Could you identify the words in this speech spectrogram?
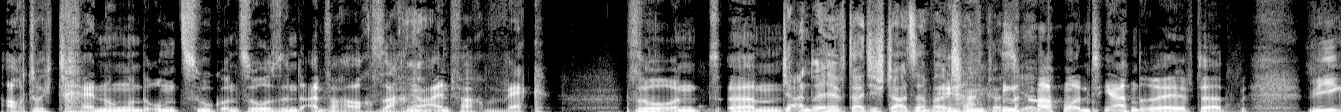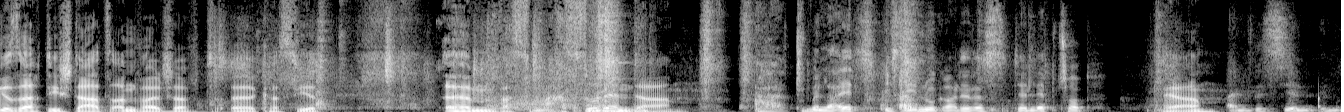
auch durch Trennung und Umzug und so sind einfach auch Sachen Ja. einfach weg. So und ähm, Die andere Hälfte hat die Staatsanwaltschaft kassiert. genau, und die andere Hälfte hat, wie gesagt, die Staatsanwaltschaft äh, kassiert. Ähm, was machst du denn da? Ah, tut mir leid, ich sehe nur gerade, dass der Laptop Ja, ein bisschen im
